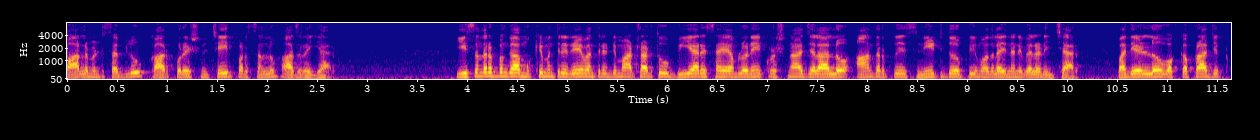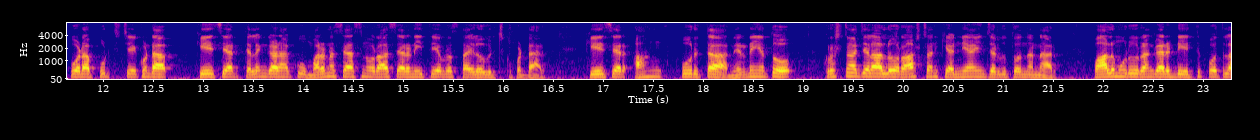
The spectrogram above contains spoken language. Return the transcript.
పార్లమెంటు సభ్యులు కార్పొరేషన్ చైర్పర్సన్లు హాజరయ్యారు. ఈ సందర్భంగా ముఖ్యమంత్రి రేవంత్ రెడ్డి మాట్లాడుతూ బీఆర్ఎస్ హయాంలోనే కృష్ణా జలాల్లో ఆంధ్రప్రదేశ్ నీటి దోపిడీ మొదలైందని వెల్లడించారు. పదేళ్ళలో ఒక్క ప్రాజెక్టు కూడా పూర్తి చేయకుండా కేసీఆర్ తెలంగాణకు మరణ శాసనం రాశారని తీవ్రస్థాయిలో విరుచుకుపడ్డారు. కేసీఆర్ అహంపూరిత నిర్ణయంతో కృష్ణా జలాల్లో రాష్ట్రానికి అన్యాయం జరుగుతోందన్నారు. పాలమూరు రంగారెడ్డి ఎత్తిపోతల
